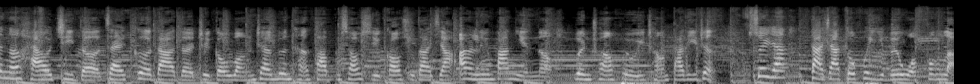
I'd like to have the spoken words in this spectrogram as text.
当然呢，还要记得在各大的这个网站论坛发布消息，告诉大家，二零零八年呢，汶川会有一场大地震。虽然大家都会以为我疯了。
